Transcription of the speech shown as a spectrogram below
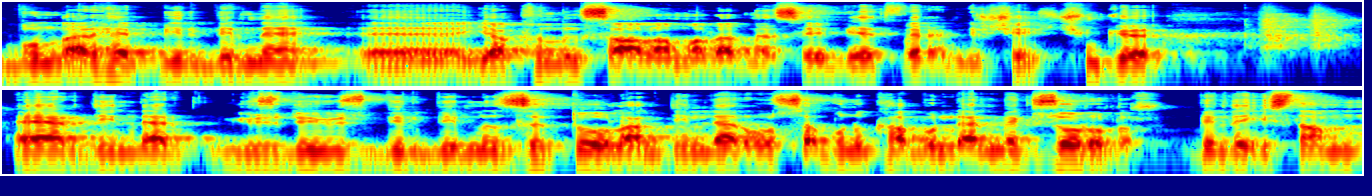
bunlar hep birbirine e, yakınlık sağlamalarına sebebiyet veren bir şey. Çünkü eğer dinler yüzde yüz birbirinin zıttı olan dinler olsa bunu kabullenmek zor olur. Bir de İslam'ın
